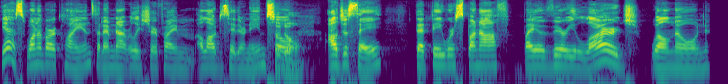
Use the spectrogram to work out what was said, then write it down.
Yes, one of our clients, and I'm not really sure if I'm allowed to say their name, So so. I'll just say that they were spun off by a very large, well known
